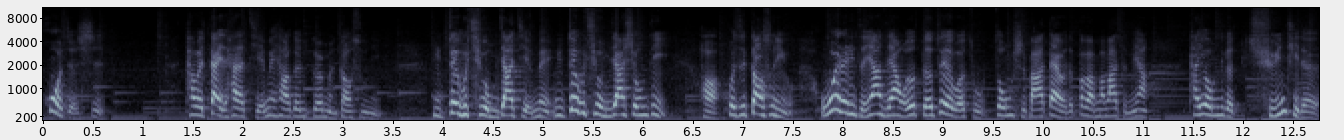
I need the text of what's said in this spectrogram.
或者是他会带着他的姐妹，他要跟哥们告诉你，你对不起我们家姐妹，你对不起我们家兄弟。好，或者是告诉你，我为了你怎样怎样，我都得罪了我祖宗十八代，我的爸爸妈妈怎么样？他用那个群体的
